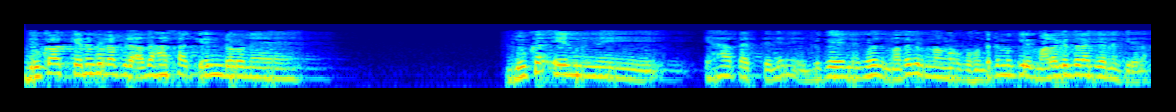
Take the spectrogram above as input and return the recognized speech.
දුකක් එනකොට අපිට අදහසක් එන්න ඕනේ දුක එන්නේ එහා පැත්තේ නෙමෙයි. දුක එන්නේ කොහෙද? මතකද මම ඔක හොඳටම කිව්වේ මලගෙදරක් ගැන කියලා.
